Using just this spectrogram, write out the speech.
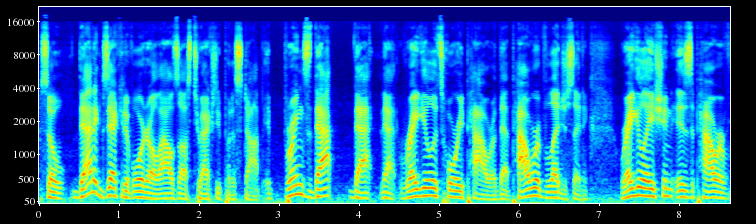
So that executive order allows us to actually put a stop. It brings that that that regulatory power, that power of legislating. Regulation is the power of,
